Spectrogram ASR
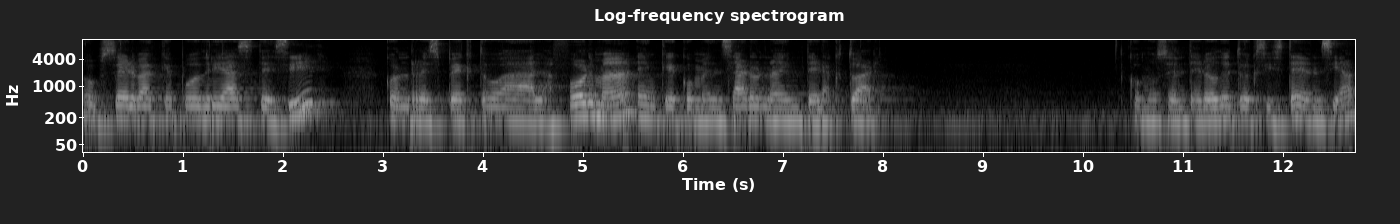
Observa qué podrías decir con respecto a la forma en que comenzaron a interactuar. Cómo se enteró de tu existencia,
